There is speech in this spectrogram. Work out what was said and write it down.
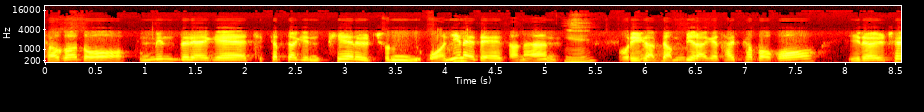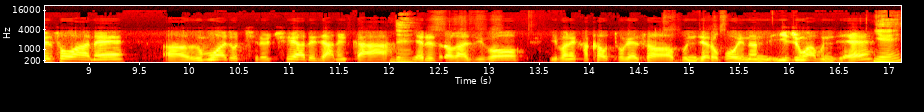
적어도 국민들에게 직접적인 피해를 준 원인에 대해서는 예. 우리가 면밀하게 살펴보고 이를 최소한의 어, 의무화 조치를 취해야 되지 않을까. 네. 예를 들어 가지고 이번에 카카오톡에서 문제로 보이는 이중화 문제, 예.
